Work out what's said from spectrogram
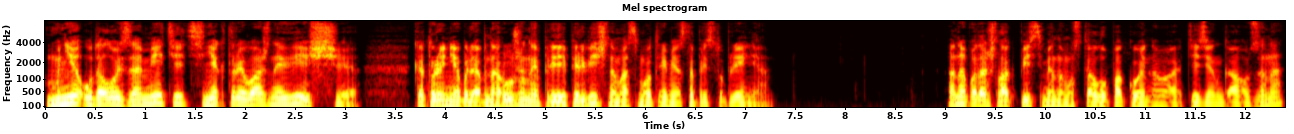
мне удалось заметить некоторые важные вещи, которые не были обнаружены при первичном осмотре места преступления». Она подошла к письменному столу покойного Тизенгаузена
